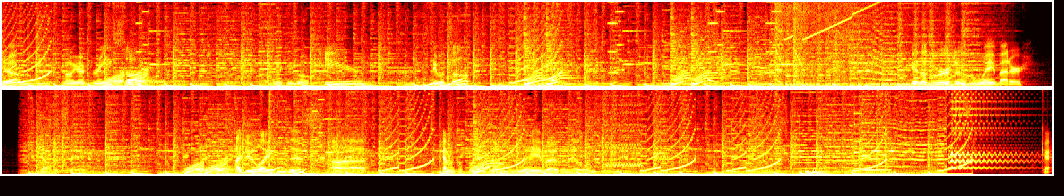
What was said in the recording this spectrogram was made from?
There we go. Now we got green stuff. We can go up here. See what's up. Okay, this version is way better. I do like this uh, chemical plant though way better than the other one. Okay.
